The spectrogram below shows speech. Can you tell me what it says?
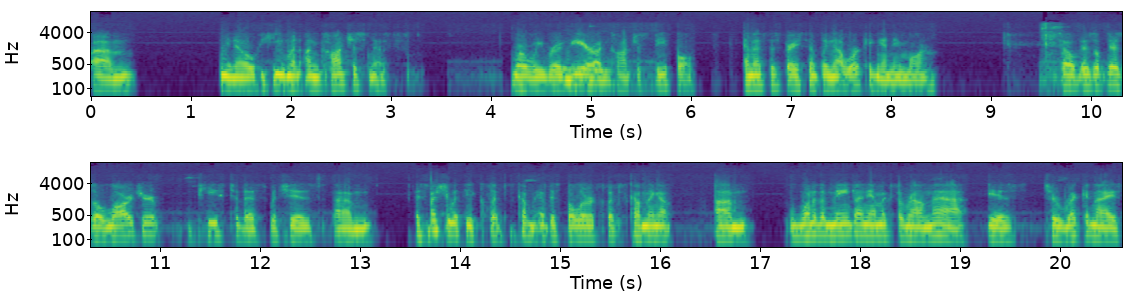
um, you know, human unconsciousness, where we revere mm-hmm. unconscious people, and that's just very simply not working anymore. So there's a, there's a larger piece to this, which is um, especially with the eclipse coming, the solar eclipse coming up. Um, one of the main dynamics around that is to recognize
